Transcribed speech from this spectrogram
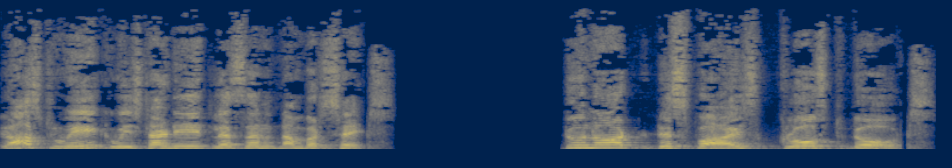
Last week we studied lesson number six. Do not despise closed doors.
